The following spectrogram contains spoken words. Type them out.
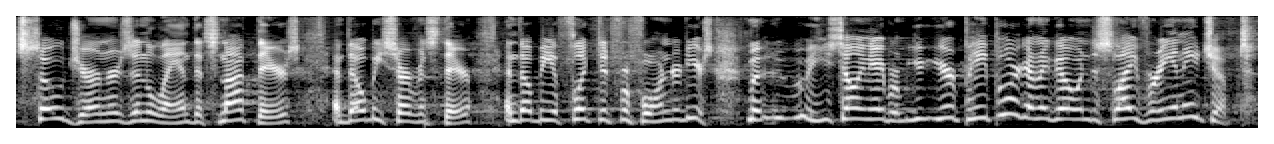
sojourners in a land that's not theirs, and they'll be servants there, and they'll be afflicted for 400 years. But he's telling Abram, Your people are going to go into slavery in Egypt.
